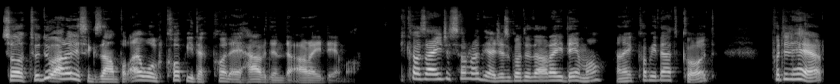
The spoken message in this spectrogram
So to do array list example I will copy the code I have in the array demo. Because I just already I just go to the array demo and I copy that code put it here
